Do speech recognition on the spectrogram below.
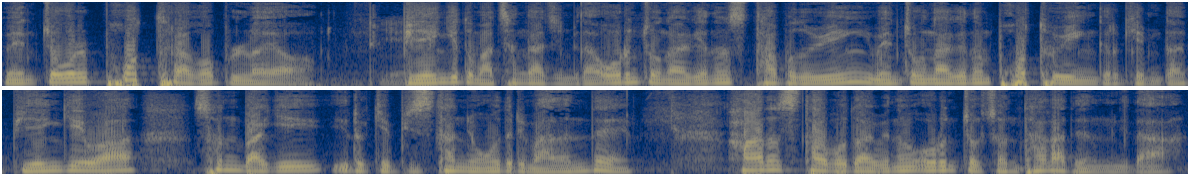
왼쪽을 port라고 불러요. 예. 비행기도 마찬가지입니다. 오른쪽 날개는 starboard wing, 왼쪽 날개는 port wing 그렇게 합니다. 비행기와 선박이 이렇게 비슷한 용어들이 많은데 hard starboard 하면은 오른쪽 전타가 됩니다.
